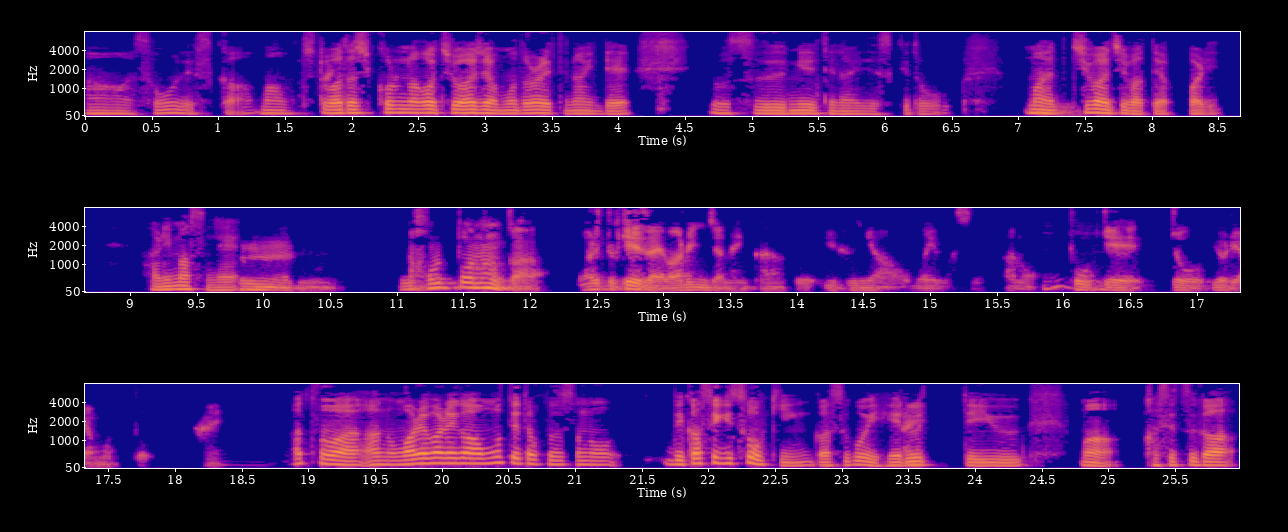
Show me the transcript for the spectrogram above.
ああ、そうですか。まあ、ちょっと私コロナ後中アジア戻られてないんで、様子見れてないですけど、まあ、じわじわとやっぱりありますね。うん。まあ、本当はなんか、割と経済悪いんじゃないかなというふうには思いますね。あの、統計上よりはもっと。はい。あとは、あの、我々が思ってたこと、その、出稼ぎ送金がすごい減るっていう、まあ、仮説が、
